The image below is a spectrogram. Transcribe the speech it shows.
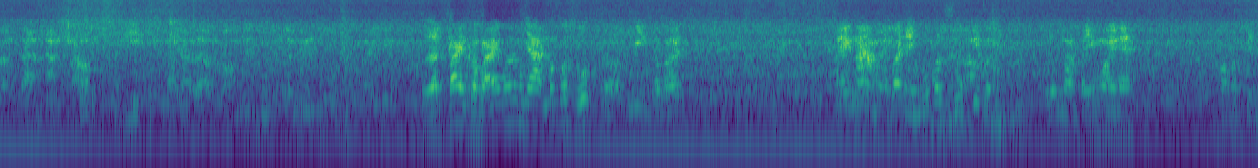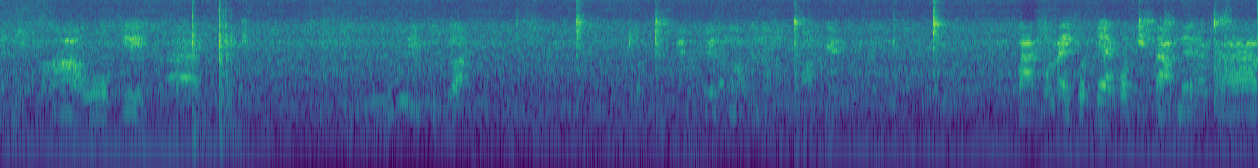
ร่างการนั่งเอาอันนี้แล้วสองเมนูแล้วเมนูไปเปิดไฟเข้าไปมันต้องย่านมันก็สุกเออวิ่งเข้าไปใส่น้ำเข้าไปให้หมูมันสุกดิบ่นี้เติมน้ำไปยังไงนะเพราะมันเป็นแบบนี้อ่าโอเคได้สุดยอด ไปแล้วหมอแล้วหมอแก่ฝากกดไลค์กดแชร์กดติดตามเลยนะครับ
